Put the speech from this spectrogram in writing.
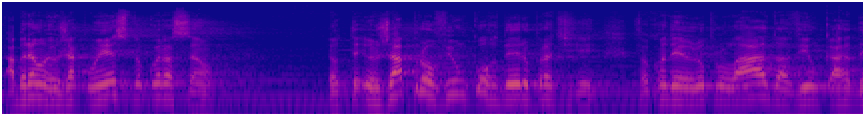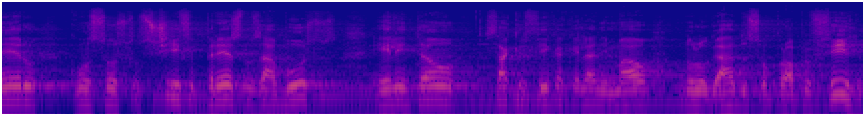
Abraão, eu já conheço teu coração. Eu, te, eu já provi um cordeiro para ti. Foi quando ele olhou para o lado, havia um carneiro com os seus chifres presos nos arbustos. Ele então sacrifica aquele animal no lugar do seu próprio filho.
